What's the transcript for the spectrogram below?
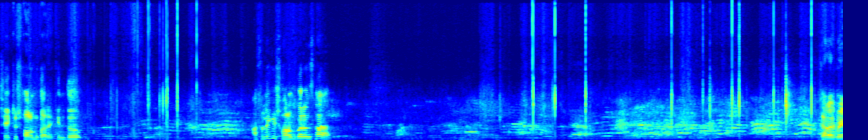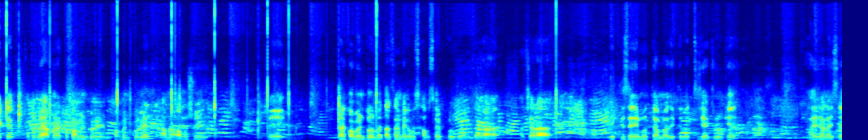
সে একটু শরম করে কিন্তু আসলে কি শরম করেন স্যার? যারা আসবে, একটা প্রথমে আপনারা একটা কমেন্ট করলেন কমেন্ট করলেন আমরা অবশ্যই সে যারা কমেন্ট করবে, তার চ্যানেলটাকে সাবস্ক্রাইব করব। যারা যারা দেখতেছেন এই মুহূর্তে, আমরা দেখতে পাচ্ছি যে একজনকে। ভাই জানাইছে।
